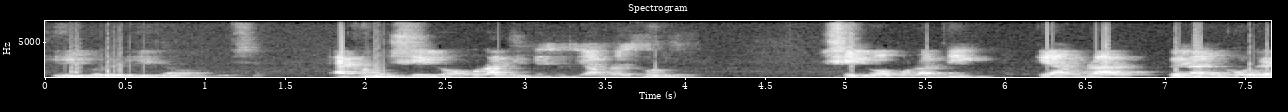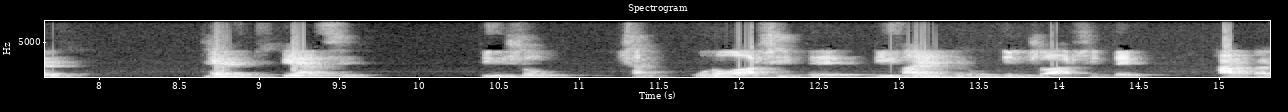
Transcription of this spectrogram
চুরি করে নিয়ে যাওয়া হয়েছে। এখন সেই অপরাধীকে যদি আমরা ধরি, সেই অপরাধীকে আমরা পেনাল কোডের থেফট যে আছে, তিনশো উনআশিতে ডিফাইন এবং তিনশো আশিতে আপনার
